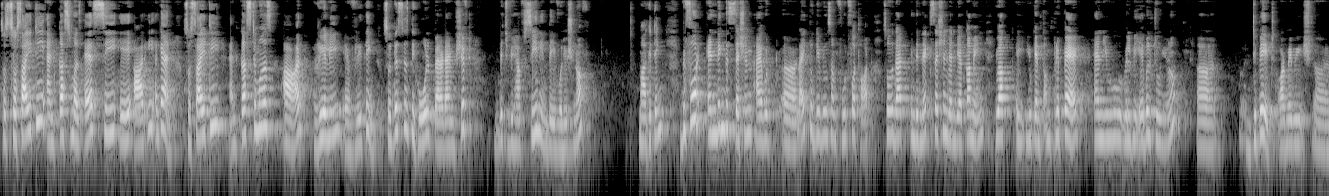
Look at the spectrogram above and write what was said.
So, society and customers, S-C-A-R-E again, society and customers are really everything. So, this is the whole paradigm shift which we have seen in the evolution of marketing. Before ending this session, I would uh, like to give you some food for thought so that in the next session when we are coming, you are you can come prepared and you will be able to you know uh, debate or maybe uh,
